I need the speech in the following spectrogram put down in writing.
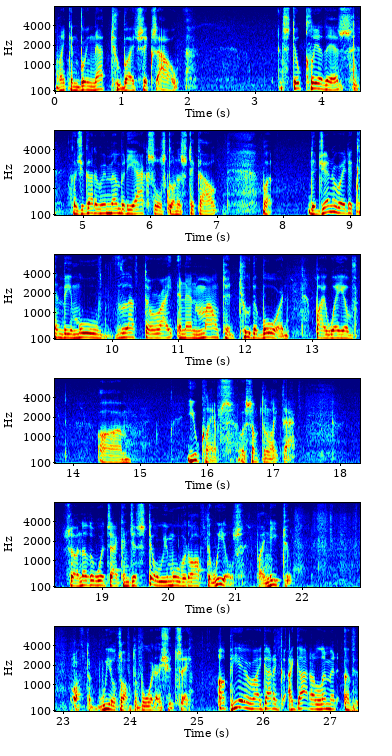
I can bring that 2 by 6 out and still clear this because you got to remember the axle's going to stick out. But the generator can be moved left or right and then mounted to the board by way of um, U-clamps or something like that. So in other words, I can just still remove it off the wheels if I need to. Off the wheels off the board, I should say. Up here, I got a, I got a limit of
